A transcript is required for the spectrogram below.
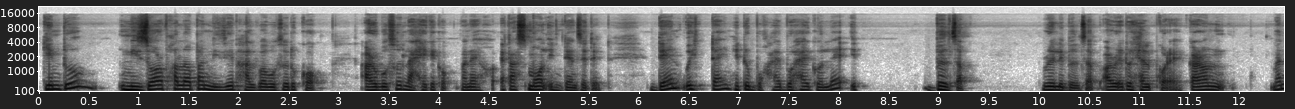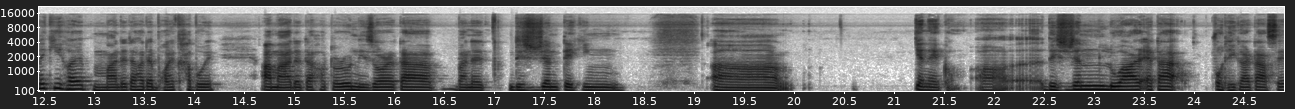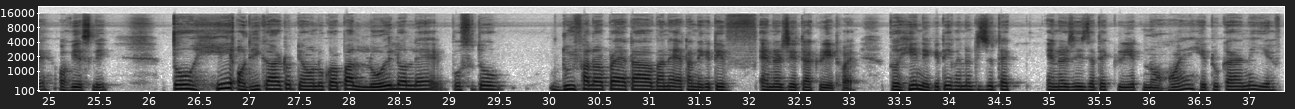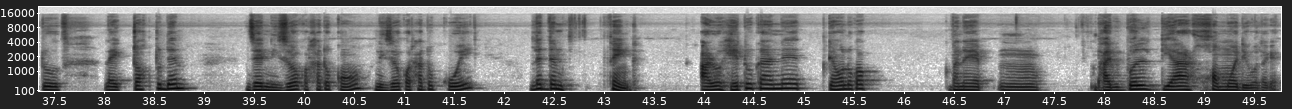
কিন্তু নিজৰ ফালৰ পৰা নিজে ভাল পোৱা বস্তুটো কওক আৰু বস্তু লাহেকৈ কওক মানে এটা স্মল ইণ্টেনচিটিত দেন উইথ টাইম সেইটো বঢ়াই বঢ়াই গ'লে it builds up really builds up আৰু এইটো হেল্প কৰে। কাৰণ মানে কি হয় মা দেউতাহঁতে ভয় খাবই আৰু মা দেউতাহঁতৰো নিজৰ এটা মানে ডিচিজন টেকিং কেনেকৈ ক'ম ডিচিজন লোৱাৰ এটা অধিকাৰ এটা আছে অভিয়াছলি তো সেই অধিকাৰটো তেওঁলোকৰ পৰা লৈ ল'লে বস্তুটো দুইফালৰ পৰা এটা মানে এটা নিগেটিভ এনাৰ্জি এটা ক্ৰিয়েট হয়। তো সেই নিগেটিভ এনাৰ্জি যাতে এনাৰ্জি যাতে ক্ৰিয়েট নহয় সেইটো কাৰণে you have to like talk to them যে নিজৰ কথাটো কওঁ নিজৰ কথাটো কৈ লেট দেম থিংক আৰু সেইটো কাৰণে তেওঁলোকক মানে ভাবিবলৈ দিয়াৰ সময় দিব লাগে।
